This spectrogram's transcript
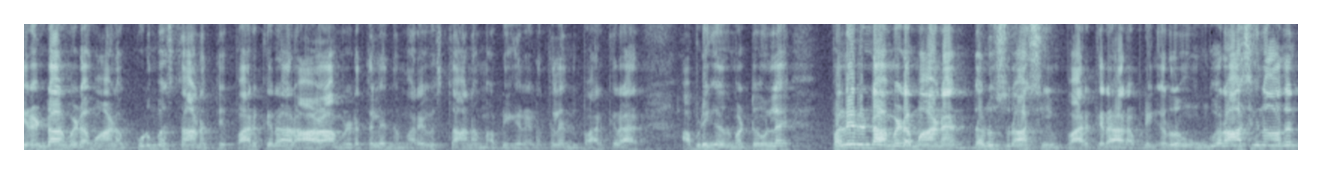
இரண்டாம் இடமான குடும்பஸ்தானத்தை பார்க்கிறார். ஆறாம் இடத்துலேருந்து மறைவு ஸ்தானம் அப்படிங்கிற இடத்துலேருந்து பார்க்கிறார். அப்படிங்கிறது மட்டும் இல்லை பன்னிரெண்டாம் இடமான தனுசு ராசியும் பார்க்கிறார் அப்படிங்கிறதும் உங்கள் ராசிநாதன்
